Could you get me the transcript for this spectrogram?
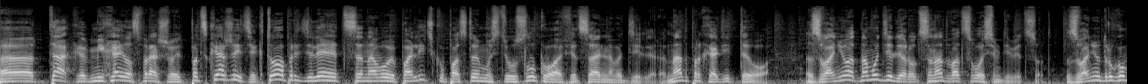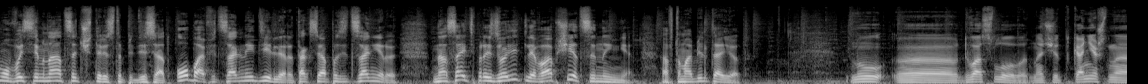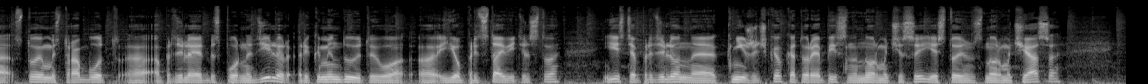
Э, так, Михаил спрашивает, подскажите, кто определяет ценовую политику по стоимости услуг у официального дилера? Надо проходить ТО. Звоню одному дилеру, цена 28 900. Звоню другому 18 450. Оба официальные дилеры, так себя позиционируют. На сайте производителя вообще цены нет. Автомобиль Toyota. Ну, э, два слова. Значит, конечно, стоимость работ э, определяет бесспорно дилер, рекомендует его, э, ее представительство. Есть определенная книжечка, в которой описаны нормы часы, есть стоимость нормы часа.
